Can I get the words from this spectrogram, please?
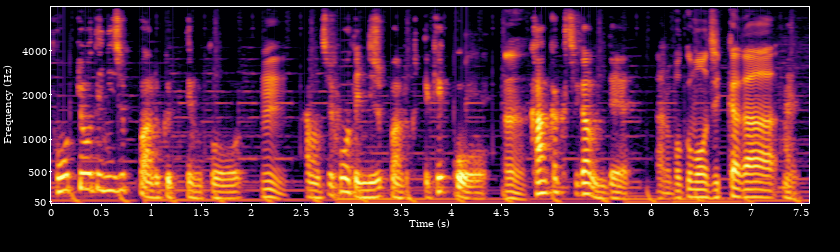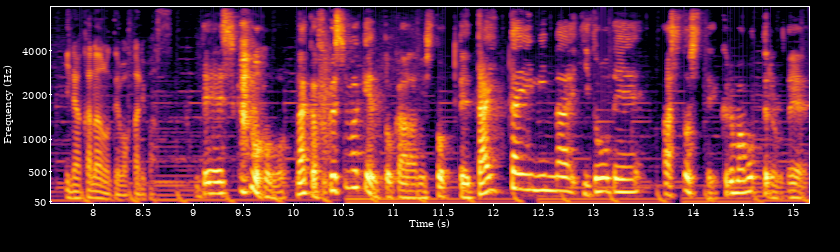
東京で20分歩くっていうのと、うん。あの地方で20分歩くって結構うん。感覚違うんで、あの僕も実家がは田舎なのでわかります。で、しかもなんか福島県とかの人って大体みんな移動で足として車持ってるので、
